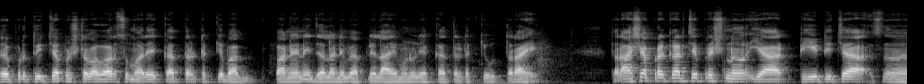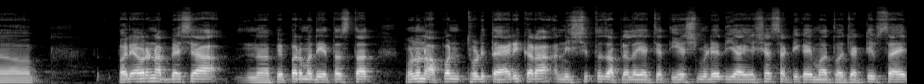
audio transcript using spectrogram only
तर पृथ्वीच्या पृष्ठभागावर सुमारे एकाहत्तर टक्के भाग पाण्याने जलाने व्यापलेला आहे म्हणून एकाहत्तर टक्के उत्तर आहे. तर अशा प्रकारचे प्रश्न या टी ई टीच्या पर्यावरण अभ्यास या पेपरमध्ये येत असतात. म्हणून आपण थोडी तयारी करा. निश्चितच आपल्याला याच्यात यश मिळेल. या यशासाठी काही महत्त्वाच्या टिप्स आहेत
